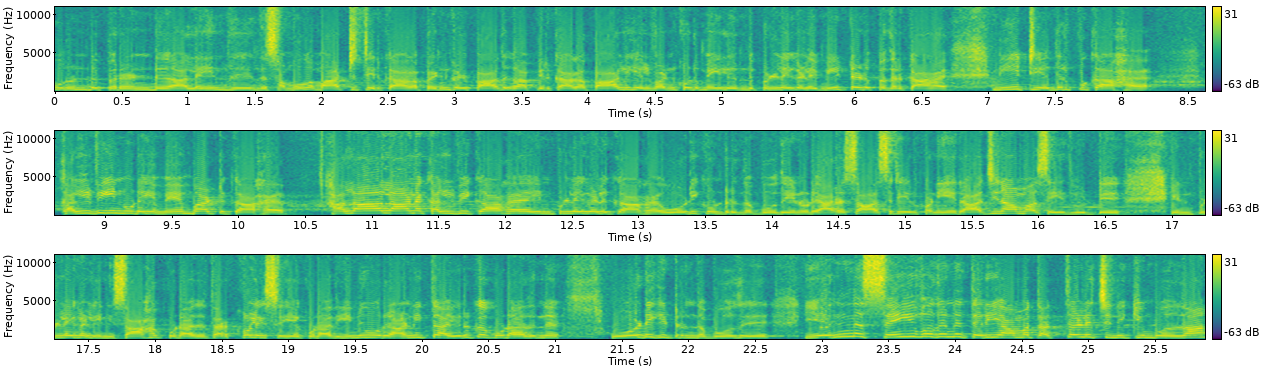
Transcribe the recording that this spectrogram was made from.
உருண்டு பிறண்டு அலைந்து இந்த சமூக மாற்றத்திற்காக பெண்கள் பாதுகாப்பிற்காக பாலியல் வன்கொடுமையிலிருந்து பிள்ளைகளை மீட்டெடுப்பதற்காக நீட் எதிர்ப்புக்காக கல்வியினுடைய மேம்பாட்டுக்காக ஹலாலான கல்விக்காக என் பிள்ளைகளுக்காக ஓடிக்கொண்டிருந்த போது என்னுடைய அரசு ஆசிரியர் பணியை ராஜினாமா செய்துவிட்டு என் பிள்ளைகள் இனி சாகக்கூடாது தற்கொலை செய்யக்கூடாது இனி ஒரு அனிதா இருக்கக்கூடாதுன்னு ஓடிக்கிட்டு இருந்த போது என்ன செய்வதுன்னு தெரியாம தத்தளிச்சு நிற்கும் போதுதான்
